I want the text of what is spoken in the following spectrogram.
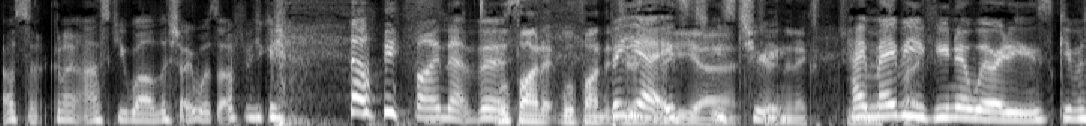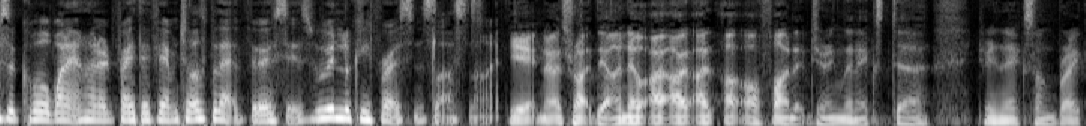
I was going to ask you while the show was off if you could help me find that verse. We'll find it. We'll find it. But during yeah, the, it's- uh, it's true. During the next, hey, maybe break. if you know where it is, give us a call one eight hundred Faith FM. Tell us what that verse is. We've been looking for it since last night. Yeah, no, it's right there. I know. I, I, I- I'll find it during the next uh, during the next song break.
